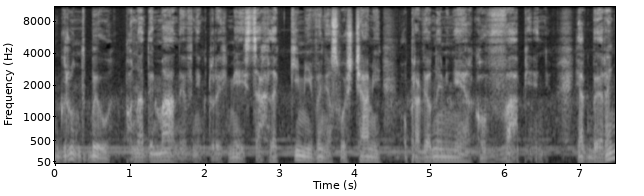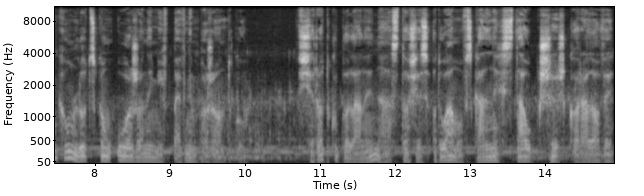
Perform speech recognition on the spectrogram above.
Grunt był ponadymany w niektórych miejscach lekkimi wyniosłościami oprawionymi niejako w wapień, jakby ręką ludzką ułożonymi w pewnym porządku. W środku polany na stosie z odłamów skalnych stał krzyż koralowy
